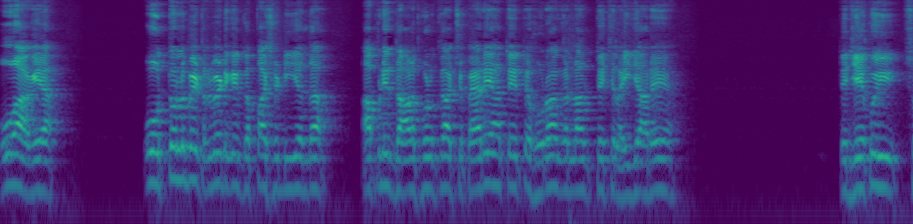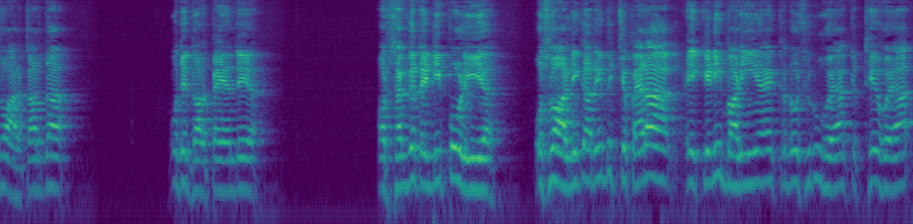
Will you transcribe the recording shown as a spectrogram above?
ਉਹ ਆ ਗਿਆ। ਉਹ ਉੱਤੋਂ ਲਪੇਟ ਲਪੇਟ ਕੇ ਗੱਪਾਂ ਛੱਡੀ ਜਾਂਦਾ। ਆਪਣੀ ਦਾਲ ਫੁਲਕਾ ਚਪਹਿਰਿਆਂ ਤੇ ਤੇ ਹੋਰਾਂ ਗੱਲਾਂ ਉੱਤੇ ਚਲਾਈ ਜਾ ਰਹੇ ਆ। ਤੇ ਜੇ ਕੋਈ ਸਵਾਲ ਕਰਦਾ ਉਹਦੇ ਗਲ ਪੈ ਜਾਂਦੇ ਆ। ਔਰ ਸੰਗਤ ਐਡੀ ਭੋਲੀ ਆ ਉਹ ਸਵਾਲ ਨਹੀਂ ਕਰ ਰਹੀ ਵੀ ਚਪਹਿਰਾ ਇਹ ਕਿਹੜੀ ਬਾਣੀ ਆ ਇਹ ਕਦੋਂ ਸ਼ੁਰੂ ਹੋਇਆ ਕਿੱਥੇ ਹੋਇਆ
